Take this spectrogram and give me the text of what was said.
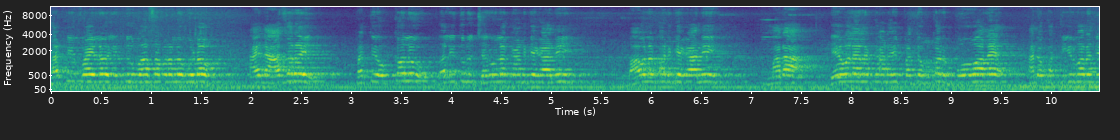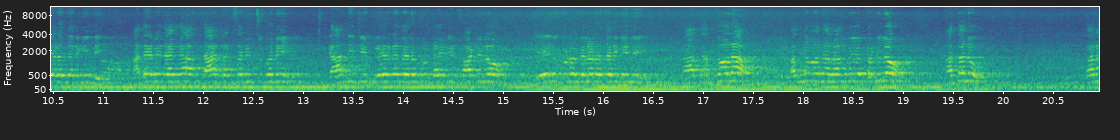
థర్టీ ఫైవ్లో హిందూ మహాసభలలో కూడా ఆయన హాజరై ప్రతి ఒక్కరు దళితులు చెరువుల కాడికే కానీ బావుల కాడికే కానీ మన దేవాలయాల కాడికి ప్రతి ఒక్కరు పోవాలి అని ఒక తీర్మానం చేయడం జరిగింది. అదేవిధంగా దాన్ని అనుసరించుకొని గాంధీజీ ప్రేరణ మేరకు నైన్టీన్ ఫార్టీలో జైలు కూడా వెళ్ళడం జరిగింది. ఆ తద్వారా పంతొమ్మిది వందల నలభై ఒకటిలో అతను మన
